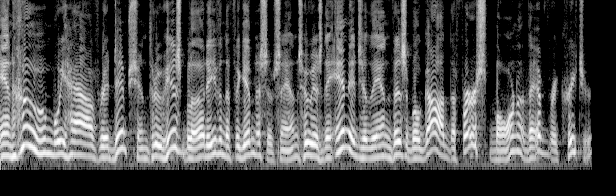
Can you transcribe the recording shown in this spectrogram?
In whom we have redemption through his blood, even the forgiveness of sins, who is the image of the invisible God, the firstborn of every creature,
